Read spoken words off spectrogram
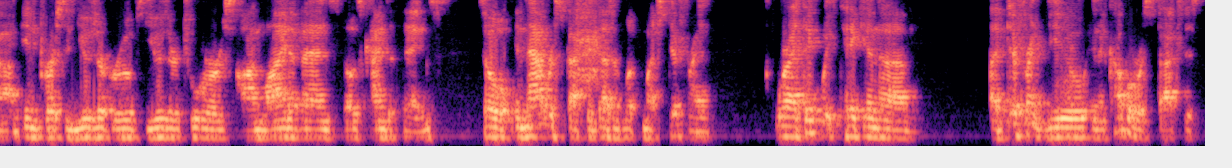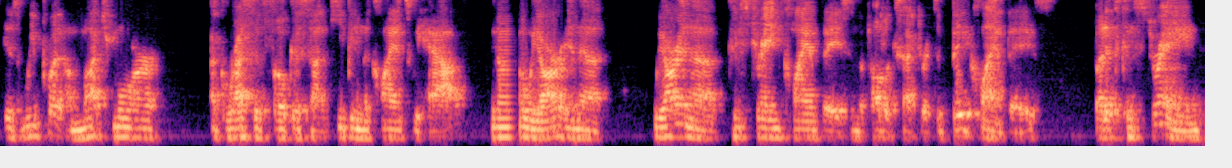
um, in-person user groups, user tours, online events, those kinds of things. So in that respect, it doesn't look much different. Where I think we've taken a, a different view in a couple of respects is, is we put a much more aggressive focus on keeping the clients we have. You know, we are in a we are in a constrained client base in the public sector. It's a big client base, but it's constrained.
